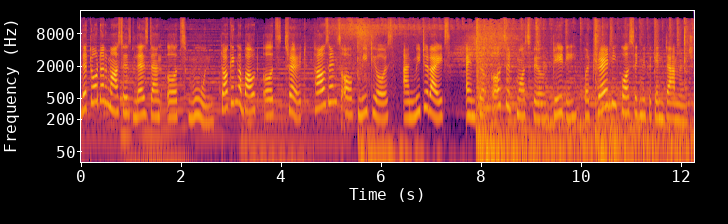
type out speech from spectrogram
The total mass is less than Earth's moon. Talking about Earth's threat, thousands of meteors and meteorites enter Earth's atmosphere daily but rarely cause significant damage.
